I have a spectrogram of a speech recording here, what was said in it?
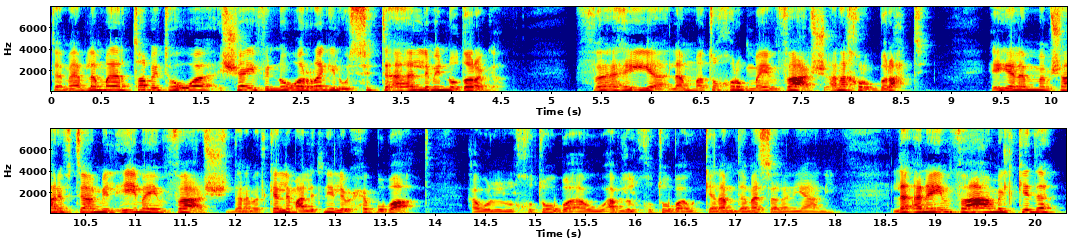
تمام؟ لما يرتبط هو شايف إن هو الراجل والست أقل منه درجة. فهي لما تخرج ما ينفعش. أنا أخرج براحتي. هي لما مش عارف تعمل إيه ما ينفعش. ده أنا بتكلم على الاتنين اللي بيحبوا بعض. أو الخطوبة أو قبل الخطوبة أو الكلام ده مثلا يعني. لا أنا ينفع أعمل كده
